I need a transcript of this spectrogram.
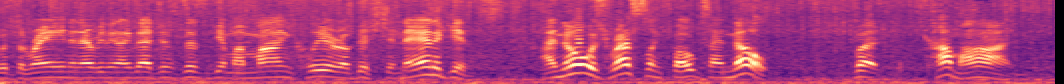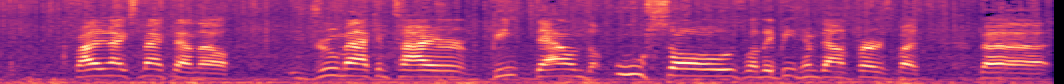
with the rain and everything like that, just, just to get my mind clear of this shenanigans. I know it's wrestling, folks. I know, but come on. Friday Night SmackDown, though, Drew McIntyre beat down the Usos. Well, they beat him down first, but the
